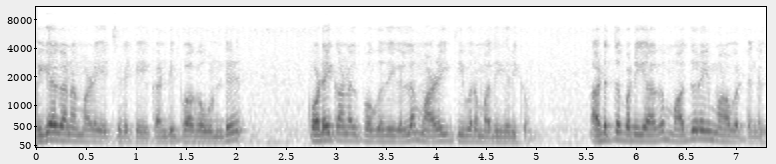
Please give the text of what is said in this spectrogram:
மிக கனமழை எச்சரிக்கை கண்டிப்பாக உண்டு. கொடைக்கானல் பகுதிகளில் மழை தீவிரம் அதிகரிக்கும். அடுத்தபடியாக மதுரை மாவட்டங்கள்.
